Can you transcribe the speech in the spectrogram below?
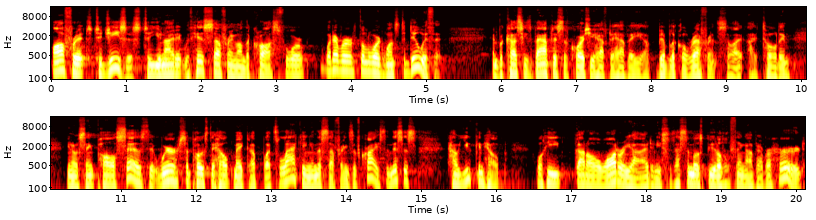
offer it to Jesus to unite it with his suffering on the cross for whatever the Lord wants to do with it. And because he's Baptist, of course, you have to have a, a biblical reference. So I, I told him, you know, St. Paul says that we're supposed to help make up what's lacking in the sufferings of Christ. And this is how you can help. Well, he got all watery eyed and he says, That's the most beautiful thing I've ever heard.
